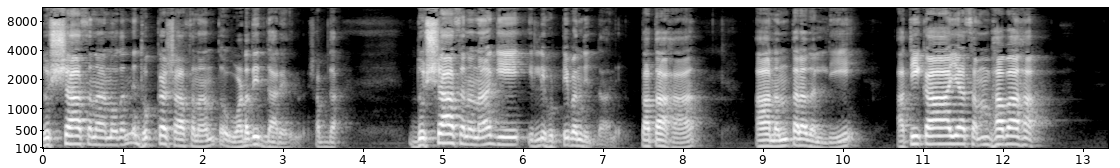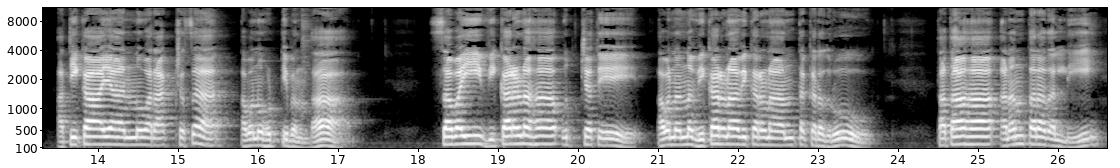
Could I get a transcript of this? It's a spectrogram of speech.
ದುಃಶಾಸನ ಅನ್ನೋದನ್ನೇ ದುಃಖಶಾಸನ ಅಂತ ಒಡೆದಿದ್ದಾರೆ ಶಬ್ದ. ದುಃಶಾಸನನಾಗಿ ಇಲ್ಲಿ ಹುಟ್ಟಿ ಬಂದಿದ್ದಾನೆ. ತತಃ ಆ ನಂತರದಲ್ಲಿ ಅತಿಕಾಯ ಸಂಭವ. ಅತಿಕಾಯ ಅನ್ನುವ ರಾಕ್ಷಸ ಅವನು ಹುಟ್ಟಿ ಬಂದ. ಸವೈ ವಿಕರ್ಣ ಉಚ್ಚತೆ ಅವನನ್ನು ವಿಕರ್ಣ ವಿಕರ್ಣ ಅಂತ ಕರೆದರು. ತತಃ ಅನಂತರದಲ್ಲಿ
